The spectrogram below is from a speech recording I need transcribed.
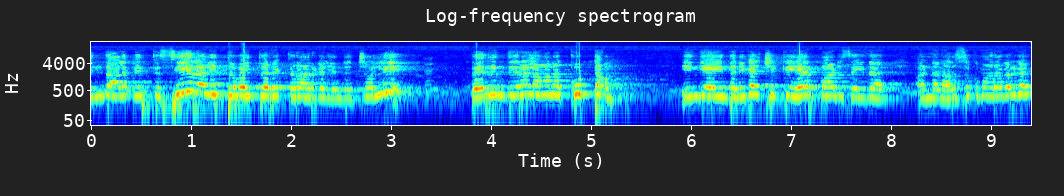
இந்த அளவிற்கு சீரழித்து வைத்திருக்கிறார்கள் என்று சொல்லி பெருந்திரளான கூட்டம் இங்கே இந்த நிகழ்ச்சிக்கு ஏற்பாடு செய்த அண்ணன் அரசுகுமார் அவர்கள்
